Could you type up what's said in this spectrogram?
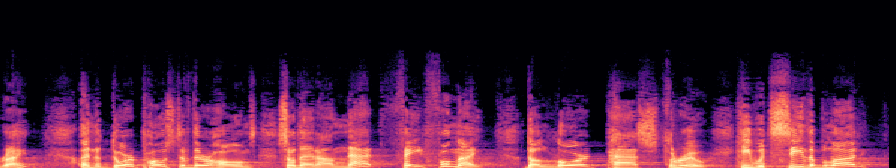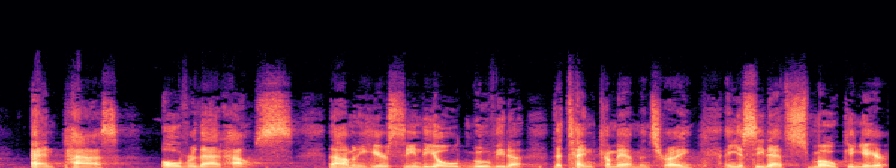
Right? And the doorpost of their homes, so that on that fateful night, the Lord passed through. He would see the blood and pass over that house. Now, how many here seen the old movie, the, the Ten Commandments, right? And you see that smoke and you hear,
